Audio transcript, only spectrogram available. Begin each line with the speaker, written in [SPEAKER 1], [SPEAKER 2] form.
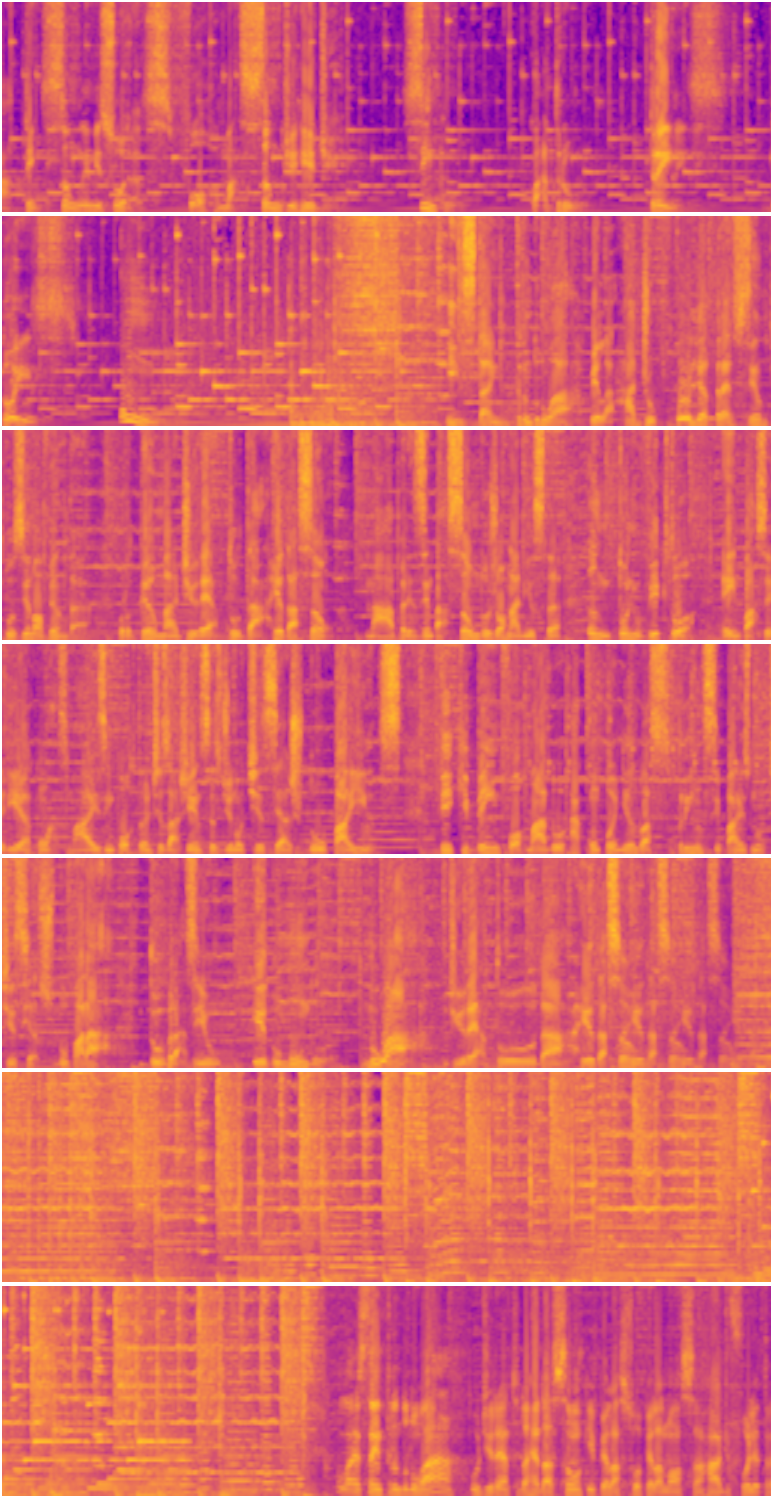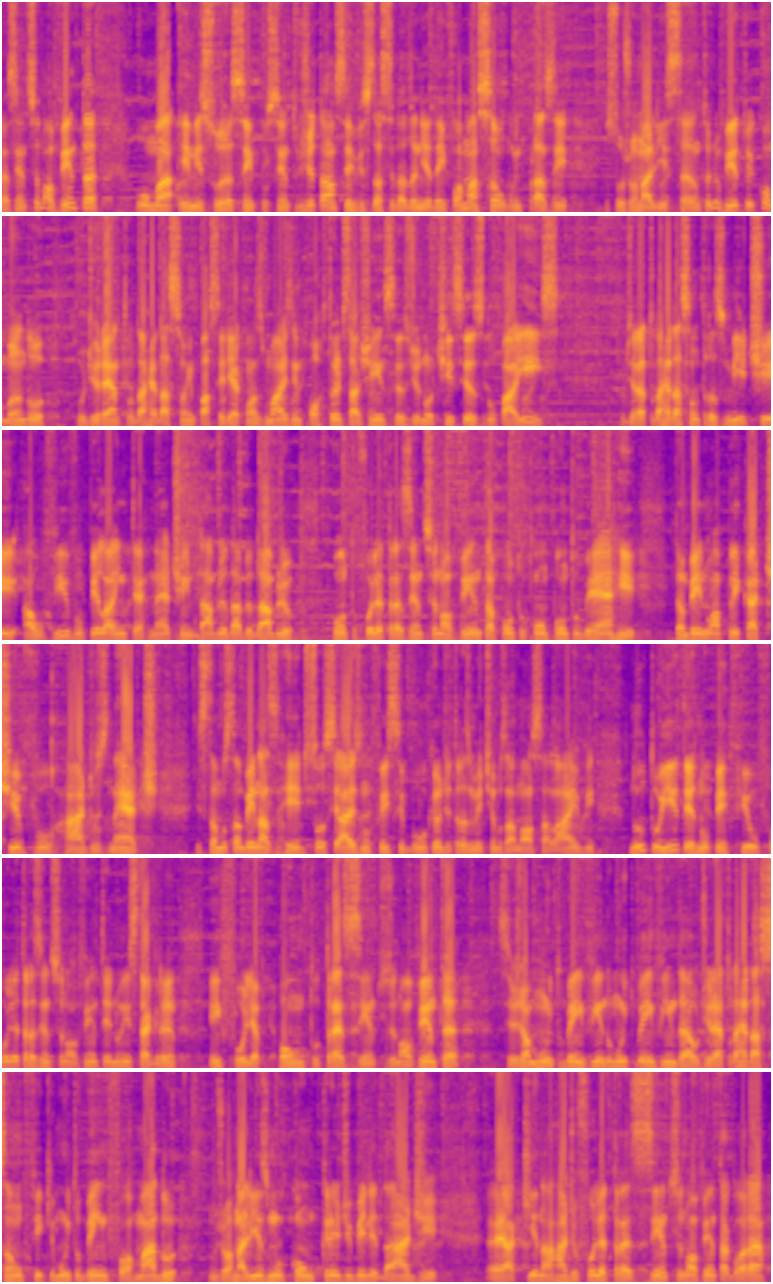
[SPEAKER 1] Atenção emissoras, formação de rede. 5, 4, 3, 2, 1. Está entrando no ar pela Rádio Folha 390, programa direto da redação, na apresentação do jornalista Antônio Victor em parceria com as mais importantes agências de notícias do país. Fique bem informado acompanhando as principais notícias do Pará, do Brasil e do mundo. No ar, direto da redação. redação. redação.
[SPEAKER 2] Olá, está entrando no ar o direto da redação aqui pela sua, pela nossa Rádio Folha 390, uma emissora 100% digital, serviço da cidadania da informação. Muito prazer, eu sou o jornalista Antônio Vitor e comando o direto da redação em parceria com as mais importantes agências de notícias do país. O direto da redação transmite ao vivo pela internet em www.folha390.com.br, também no aplicativo Rádiosnet. Estamos também nas redes sociais, no Facebook, onde transmitimos a nossa live, no Twitter, no perfil Folha 390 e no Instagram em folha.390. Seja muito bem-vindo, muito bem-vinda ao Direto da Redação. Fique muito bem informado no jornalismo com credibilidade é, aqui na Rádio Folha 390, agora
